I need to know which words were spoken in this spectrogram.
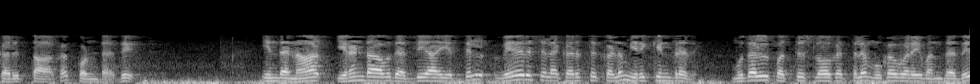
கருத்தாக கொண்டது. இந்த நாள் இரண்டாவது அத்தியாயத்தில் வேறு சில கருத்துக்களும் இருக்கின்றது. முதல் பத்து ஸ்லோகத்துல முகவரை வந்தது.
